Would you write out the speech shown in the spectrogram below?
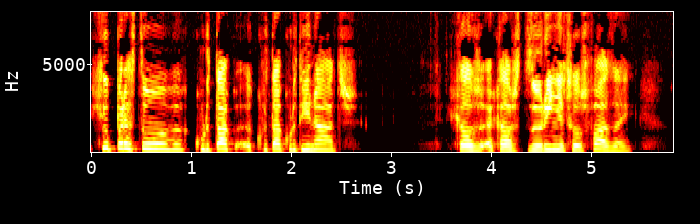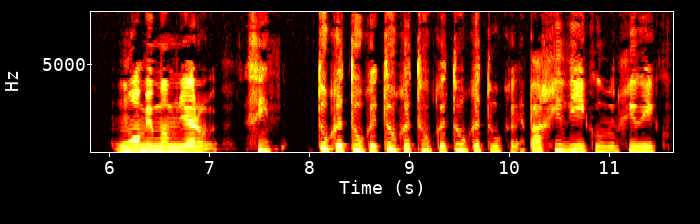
Aquilo parece que estão a cortar, a cortar cortinados. Aquelas, aquelas tesourinhas que eles fazem. Um homem e uma mulher, assim, tuca, tuca, tuca, tuca, tuca, tuca. É pá, ridículo, mano, ridículo.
